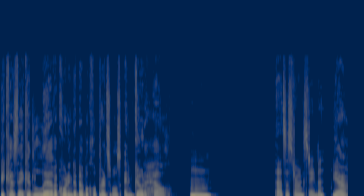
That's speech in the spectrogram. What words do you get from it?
because they could live according to biblical principles and go to hell. That's a strong statement. Yeah.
